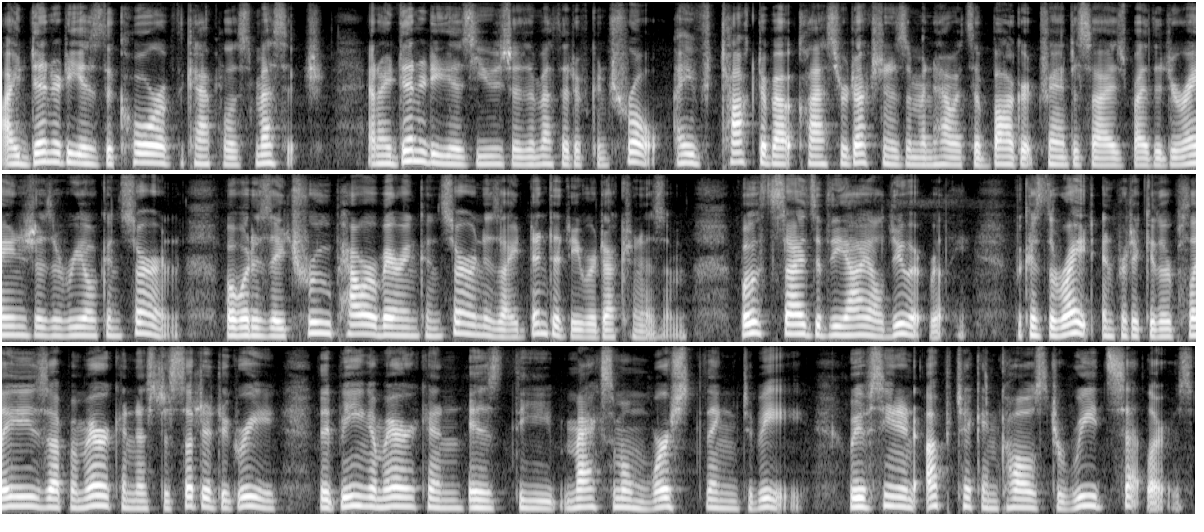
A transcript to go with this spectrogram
identity is the core of the capitalist message and identity is used as a method of control. I've talked about class reductionism and how it's a boggart fantasized by the deranged as a real concern, but what is a true power-bearing concern is identity reductionism. Both sides of the aisle do it, really because the right in particular plays up Americanness to such a degree that being American is the maximum worst thing to be. We have seen an uptick in calls to read Settlers,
